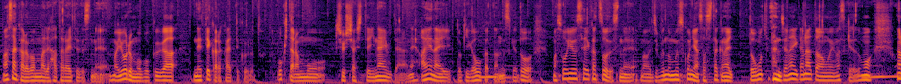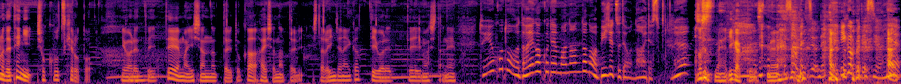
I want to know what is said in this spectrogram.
朝から晩まで働いてですね、まあ、夜も僕が寝てから帰ってくると。起きたらもう出社していないみたいなね会えない時が多かったんですけど、まあ、そういう生活をですね、まあ、自分の息子にはさせたくないと思ってたんじゃないかなとは思いますけれども、なので手に職をつけろと言われていて、まあ、医者になったりとか歯医者になったりしたらいいんじゃないかって言われていましたね。ということは大学で学んだのは美術ではないですもんね。そうですね医学ですね そうですよね。医学ですよね。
